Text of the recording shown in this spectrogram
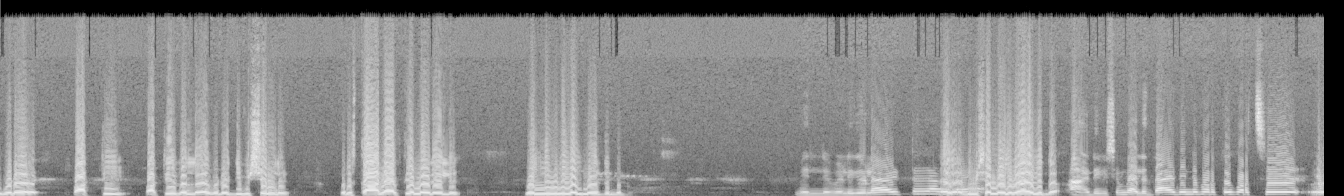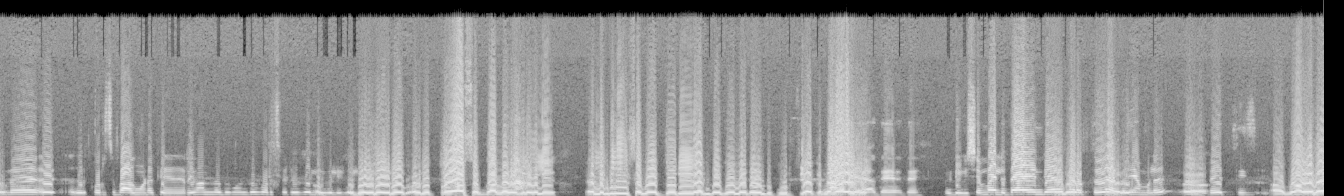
ഇവിടെ പാർട്ടി പാർട്ടി എന്നല്ല ഇവിടെ ഡിവിഷനിൽ ഒരു സ്ഥാനാർത്ഥി എന്ന നിലയിൽ വെല്ലുവിളികൾ നേരിടുന്നുണ്ട്. വെല്ലുവിളികളായിട്ട് ഡിവിഷൻ വലുതായതിന്റെ ആ ഡിവിഷൻ വലുതായതിന്റെ പുറത്ത് കുറച്ച് നമ്മുടെ കുറച്ച് ഭാഗം കൂടെ കേറി വന്നത് കൊണ്ട് കുറച്ചൊരു വെല്ലുവിളികൾ ഒരു പ്രയാസം. കാരണം അല്ലെങ്കിൽ ഈ സമയത്ത് ഒരു രണ്ടോ മൂന്നോ റൗണ്ട് പൂർത്തിയാക്കേണ്ടതായിരുന്നു ഡിവിഷൻ വലുതായതിന്റെ പുറത്ത് അത് നമ്മൾ അവിടെ എത്തി അപ്പൊ അങ്ങനെ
